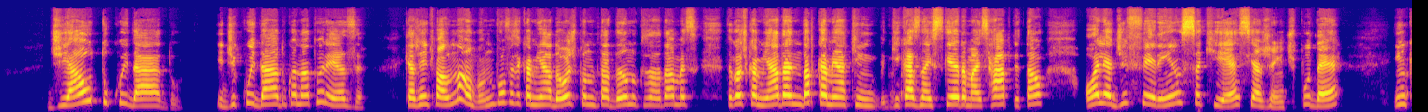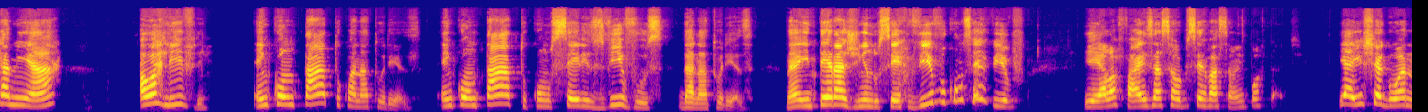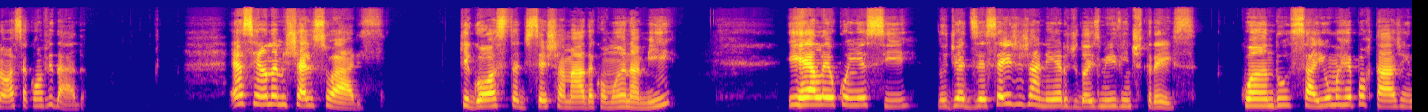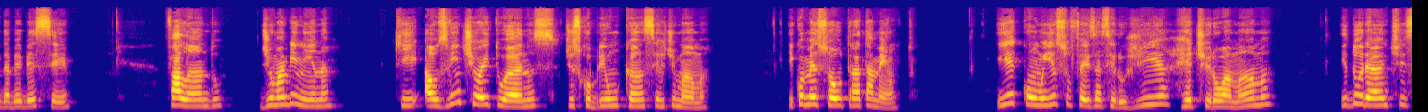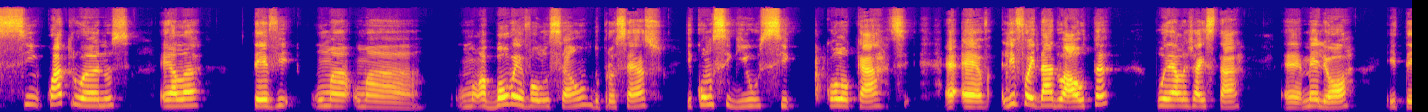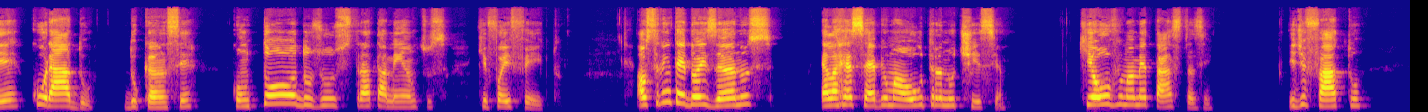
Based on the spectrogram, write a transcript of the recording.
de autocuidado e de cuidado com a natureza que a gente fala, não, não vou fazer caminhada hoje porque não está dando, mas negócio de caminhada, não dá para caminhar aqui em, em casa na esquerda mais rápido e tal. Olha a diferença que é, se a gente puder, encaminhar ao ar livre, em contato com a natureza, em contato com os seres vivos da natureza, né? interagindo ser vivo com ser vivo. E ela faz essa observação importante. E aí chegou a nossa convidada. Essa é Ana Michele Soares que gosta de ser chamada como Ana Mi. E ela eu conheci no dia 16 de janeiro de 2023, quando saiu uma reportagem da BBC falando de uma menina que, aos 28 anos, descobriu um câncer de mama e começou o tratamento. E com isso fez a cirurgia, retirou a mama e durante cinco, quatro anos ela teve uma, uma, uma boa evolução do processo e conseguiu se colocar, se, é, é, lhe foi dado alta por ela já estar é, melhor e ter curado do câncer com todos os tratamentos que foi feito. Aos 32 anos, ela recebe uma outra notícia, que houve uma metástase. E, de fato,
